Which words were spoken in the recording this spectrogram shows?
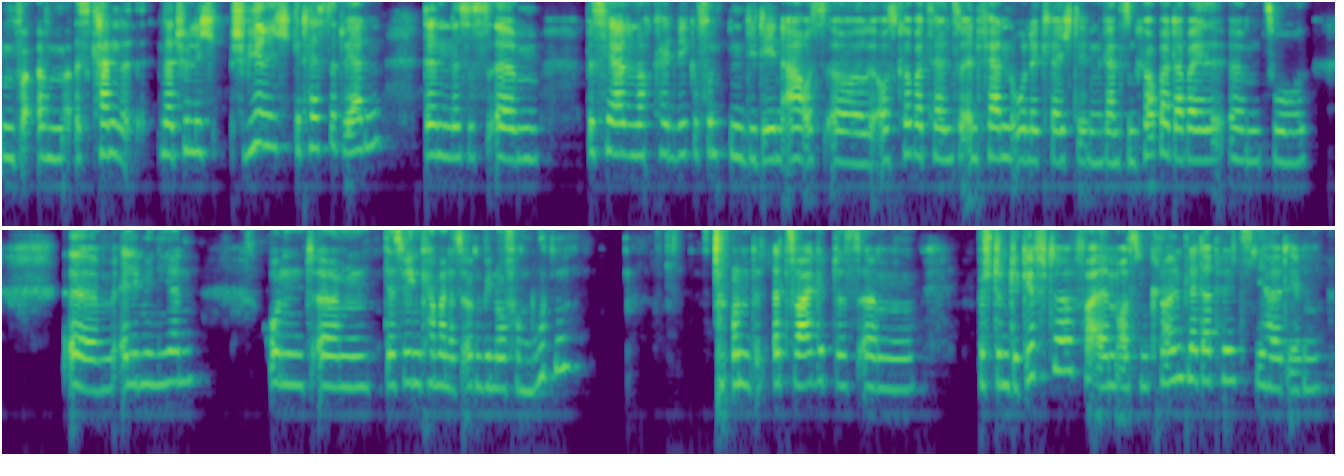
es kann natürlich schwierig getestet werden, denn es ist ähm, bisher noch kein Weg gefunden, die DNA aus, äh, aus Körperzellen zu entfernen, ohne gleich den ganzen Körper dabei ähm, zu ähm, eliminieren. Und ähm, deswegen kann man das irgendwie nur vermuten. Und zwar gibt es ähm, bestimmte Gifte, vor allem aus dem Knollenblätterpilz, die halt eben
